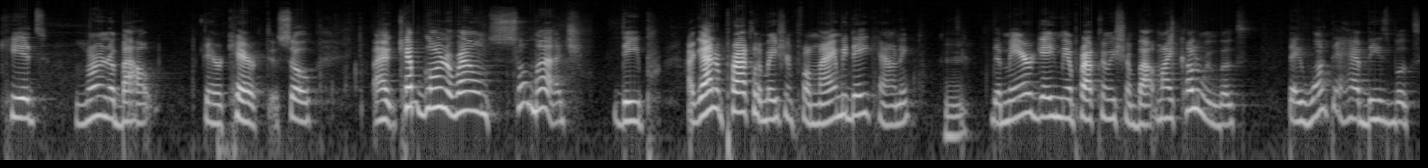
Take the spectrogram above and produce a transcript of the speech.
kids learn about their characters. So I kept going around so much. The I got a proclamation from Miami-Dade County. Mm-hmm. The mayor gave me a proclamation about my coloring books. They want to have these books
